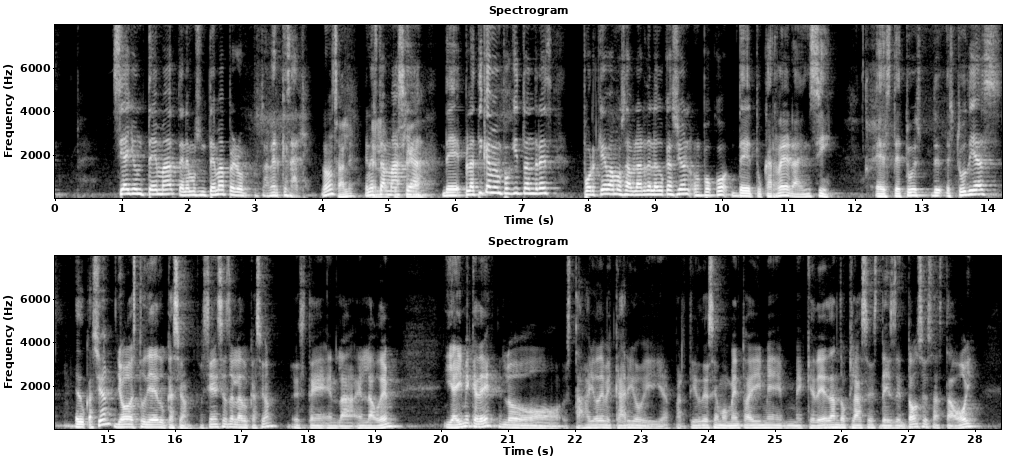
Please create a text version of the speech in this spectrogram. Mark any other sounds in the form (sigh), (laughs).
si hay un tema, tenemos un tema, pero pues, a ver qué sale, ¿no? Sale, En esta magia de, platícame un poquito, Andrés, ¿por qué vamos a hablar de la educación? Un poco de tu carrera en sí. Este, tú estudias educación. Yo estudié educación, ciencias de la educación, este, en la, en la UDEM. Y ahí me quedé, lo, estaba yo de becario y a partir de ese momento ahí me, me quedé dando clases desde entonces hasta hoy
